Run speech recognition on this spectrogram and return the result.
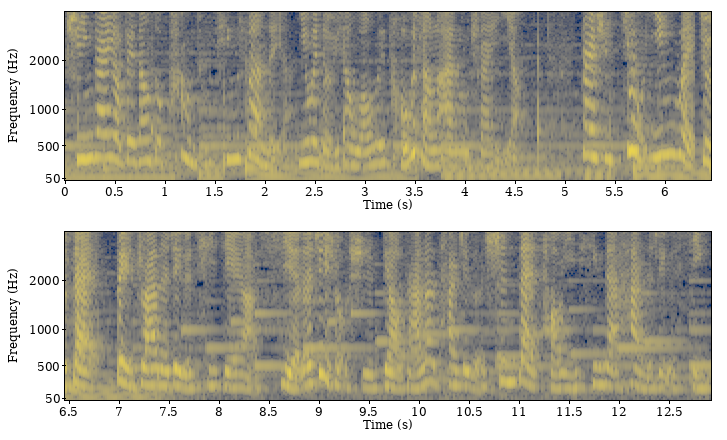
是应该要被当做叛徒清算的呀，因为等于像王维投降了安禄山一样。但是就因为就在被抓的这个期间啊，写了这首诗，表达了他这个身在曹营心在汉的这个心。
